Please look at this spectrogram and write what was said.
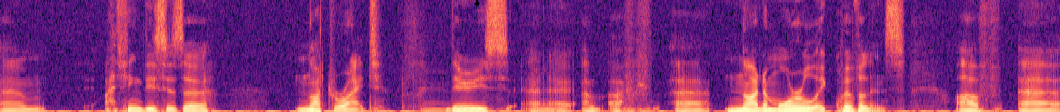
Um, I think this is a not right there is a, a, a, a f- uh, not a moral equivalence of uh,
